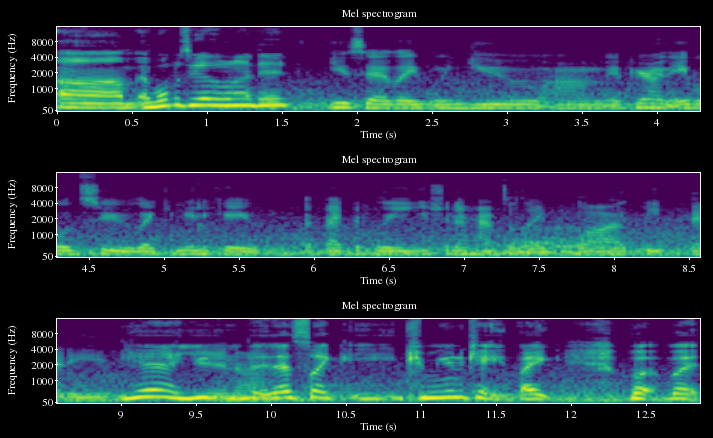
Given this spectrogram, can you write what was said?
Um, and what was the other one I did? You said like when you um if you're unable to like communicate effectively, you shouldn't have to like blog, be petty. Yeah, you. And, um, that's like communicate. Like, but but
